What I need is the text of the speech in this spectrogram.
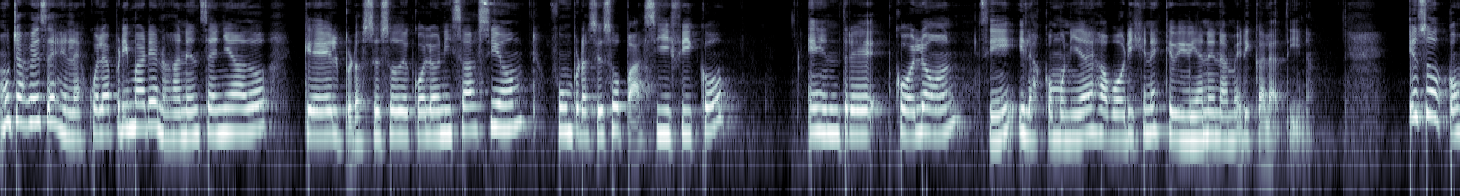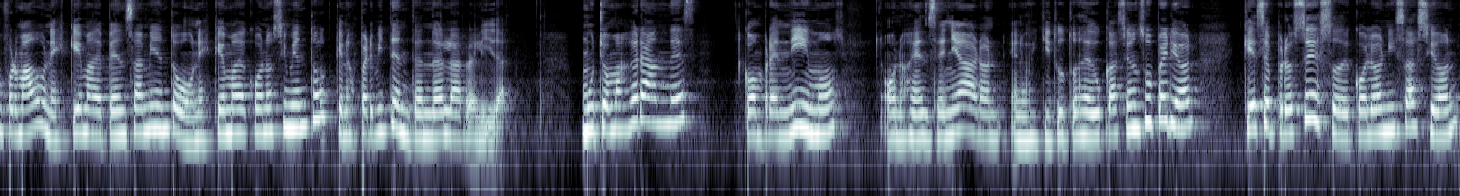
muchas veces en la escuela primaria nos han enseñado que el proceso de colonización fue un proceso pacífico entre Colón ¿sí? y las comunidades aborígenes que vivían en América Latina. Eso conformado un esquema de pensamiento o un esquema de conocimiento que nos permite entender la realidad. Mucho más grandes, comprendimos o nos enseñaron en los institutos de educación superior que ese proceso de colonización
